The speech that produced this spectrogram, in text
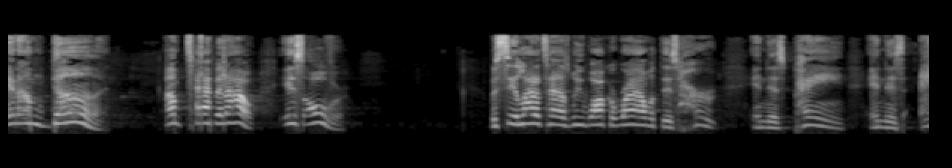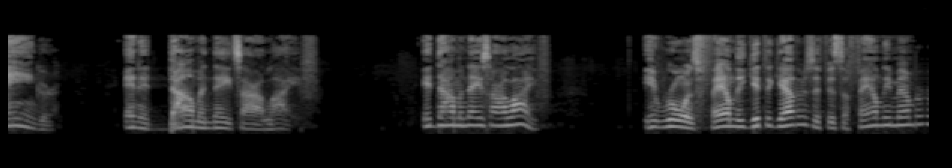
And I'm done. I'm tapping out. It's over. But see, a lot of times we walk around with this hurt and this pain and this anger, and it dominates our life. It dominates our life. It ruins family get togethers if it's a family member.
